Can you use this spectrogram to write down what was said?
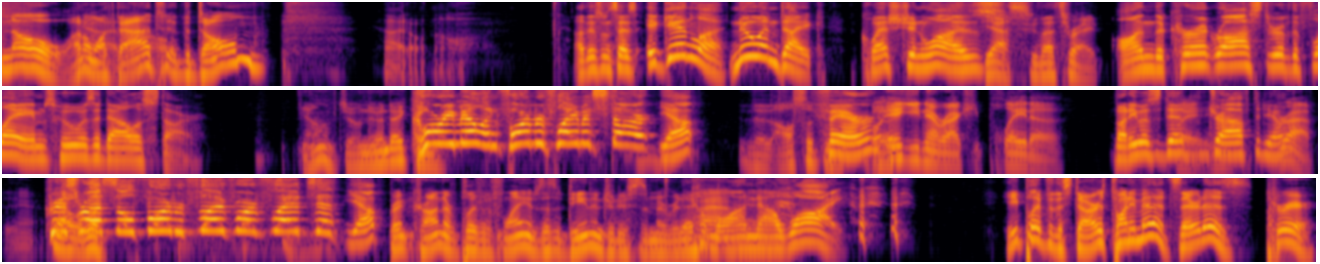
no, I don't Yeah, want I don't that know. at the dome. I don't know. Uh, this one says Iginla Nieuwendyk. Question was Yes, that's right. on the current roster of the Flames, who was a Dallas Star? You know, Joe Nieuwendyk. Corey Millen, former Flame and Star. Yep, the- also fair, Well, Iggy never actually played a but he was di- played. drafted. You know, drafted. Yeah. Kris Well, look- Russell, former Flame, former Flames. Yep. Brent Krahn never played for the Flames. That's what Dean introduces him every day. Come on now, why? He played for the Stars. Twenty minutes. There it is. Career.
